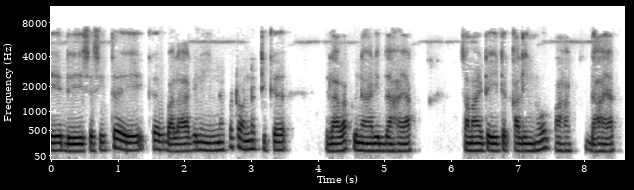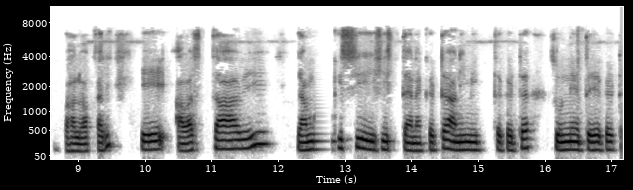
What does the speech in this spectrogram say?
ඒ ද්වේෂසිත ඒක බලාගෙන ඉන්නකොට ඔන්න ටික වෙලාවක් විනාඩි 10ක් සමහරට ඊට කලින් හෝ 5ක් 10ක් 15ක් හරි ඒ අවස්ථාවේ යම් කිසි හිස්තැනකට අනිමිත්තකට ශුන්‍යතයකට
